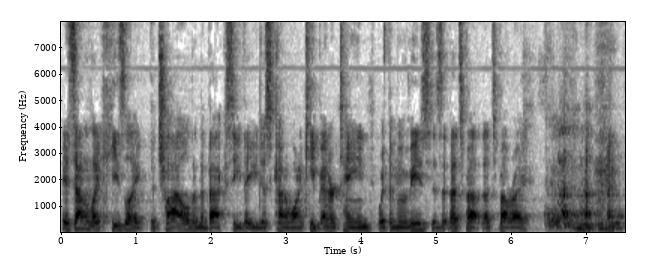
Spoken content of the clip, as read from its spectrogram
it sounded like he's like the child in the back seat that you just kind of want to keep entertained with the movies. Is that that's about that's about right?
